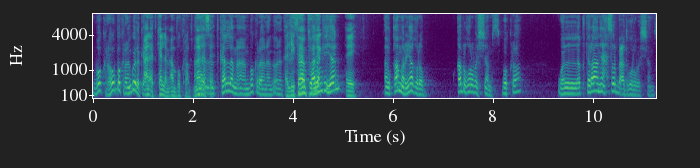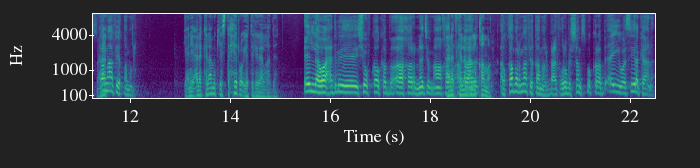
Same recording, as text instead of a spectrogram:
بكرة هو بكرة نقول لك يعني. أنا أتكلم عن بكرة. أنا ماذا سي أتكلم عن بكرة أنا أقول لك اللي فهمته منك؟ فلكيا إيه. القمر يغرب قبل غروب الشمس بكرة والاقتران يحصل بعد غروب الشمس فما في قمر. يعني على كلامك يستحيل رؤية الهلال غدا. إلا واحد بيشوف كوكب آخر نجم آخر أنا أتكلم عن. القمر. القمر ما في قمر بعد غروب الشمس بكرة بأي وسيلة كانت.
